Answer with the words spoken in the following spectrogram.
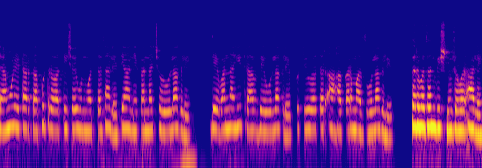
त्यामुळे तारकापुत्र अतिशय उन्मत्त झाले. ते अनेकांना छळू लागले. देवांनाही त्रास देऊ लागले. पृथ्वीवर तर हाहाकार माजवू लागले. सर्वजण विष्णूजवळ आले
